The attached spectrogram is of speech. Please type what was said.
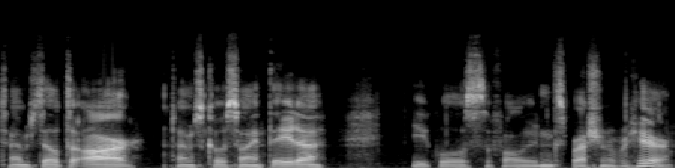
times delta r times cosine theta equals the following expression over here.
